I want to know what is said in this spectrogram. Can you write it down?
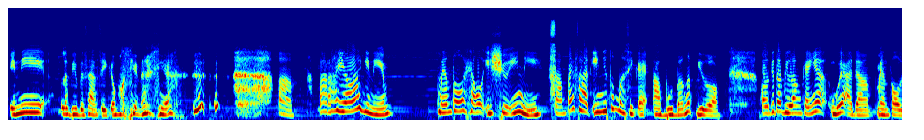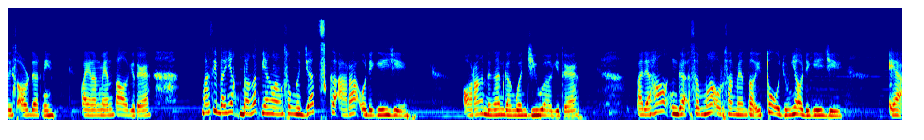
Ini lebih besar sih kemungkinannya. Ah, parahnya lagi nih mental health issue ini sampai saat ini tuh masih kayak tabu banget gitu loh. Kalau kita bilang kayaknya gue ada mental disorder nih kelainan mental gitu ya. Masih banyak banget yang langsung ngejudge ke arah ODGJ orang dengan gangguan jiwa gitu ya Padahal nggak semua urusan mental itu ujungnya ODGJ. Ya,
